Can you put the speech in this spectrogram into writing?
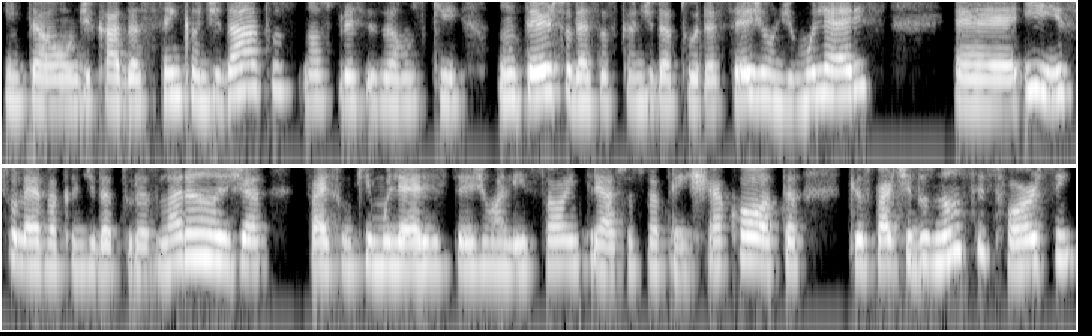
então, de cada 100 candidatos, nós precisamos que um terço dessas candidaturas sejam de mulheres, é, e isso leva a candidaturas laranja, faz com que mulheres estejam ali só, entre aspas, para preencher a cota, que os partidos não se esforcem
